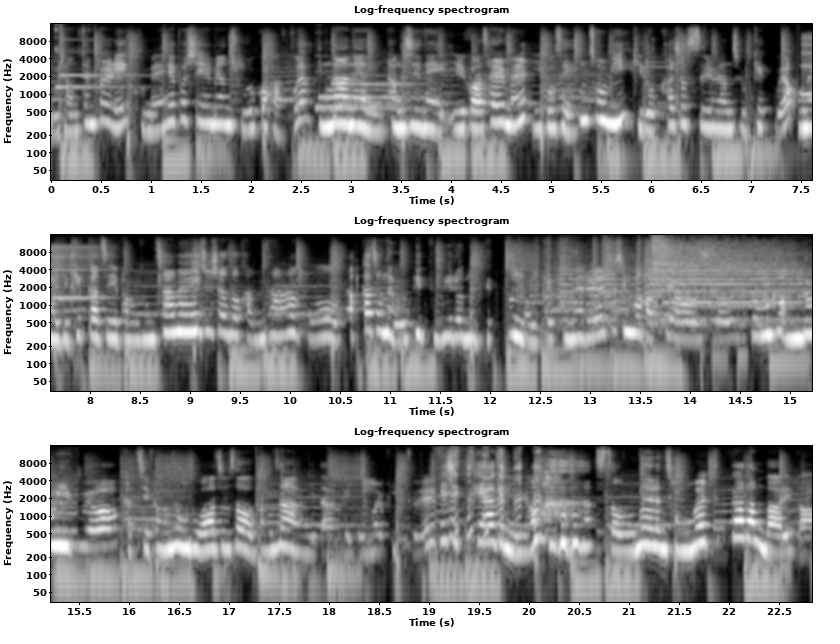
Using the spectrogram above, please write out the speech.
노션 템플릿 구매해보시면 좋을 것 같고요. 빛나는 당신의 일과 삶을 이곳에 촘촘히 기록하셨으면 좋겠고요. 오늘 늦게까지 방송 참여해주셔서 감사하고 아까 전에 얼핏 보기로는 100분 넘게 구매를 해주신 것 같아요. 너무 감동이고요. 같이 방송 도와줘서 감사합니다. 우리 노멀 피플 회식 해야겠네요. 진짜 오늘은 정말 특별한 날이다.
